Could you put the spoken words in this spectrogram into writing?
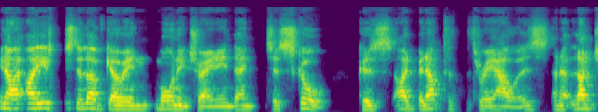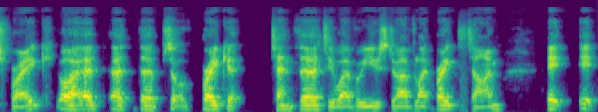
you know I, I used to love going morning training then to school because I'd been up for three hours and at lunch break or at, at the sort of break at 10.30 whatever we used to have like break time it it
